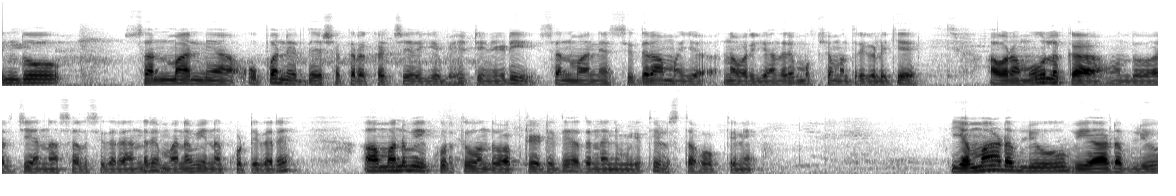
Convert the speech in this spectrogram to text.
ಇಂದು ಸನ್ಮಾನ್ಯ ಉಪನಿರ್ದೇಶಕರ ಕಚೇರಿಗೆ ಭೇಟಿ ನೀಡಿ ಸನ್ಮಾನ್ಯ ಸಿದ್ದರಾಮಯ್ಯನವರಿಗೆ ಅಂದರೆ ಮುಖ್ಯಮಂತ್ರಿಗಳಿಗೆ ಅವರ ಮೂಲಕ ಒಂದು ಅರ್ಜಿಯನ್ನು ಸಲ್ಲಿಸಿದ್ದಾರೆ ಅಂದರೆ ಮನವಿಯನ್ನು ಕೊಟ್ಟಿದ್ದಾರೆ. ಆ ಮನವಿ ಕುರಿತು ಒಂದು ಅಪ್ಡೇಟ್ ಇದೆ, ಅದನ್ನು ನಿಮಗೆ ತಿಳಿಸ್ತಾ ಹೋಗ್ತೀನಿ. M R W V R W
